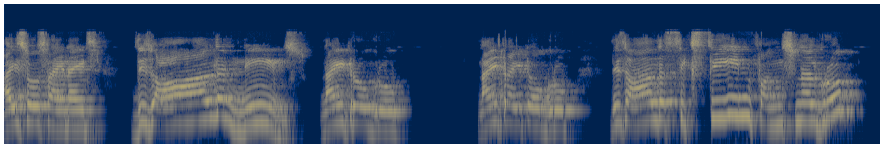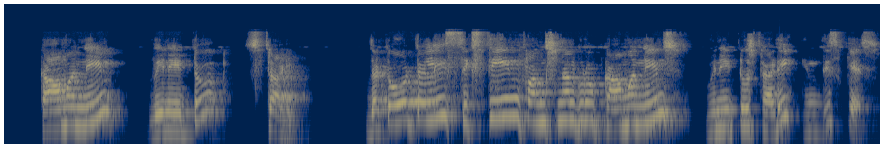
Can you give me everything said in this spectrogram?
isocyanides these are all the names nitro group nitrito group these are all the 16 functional group common name we need to study. The totally 16 functional group common names we need to study in this case.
